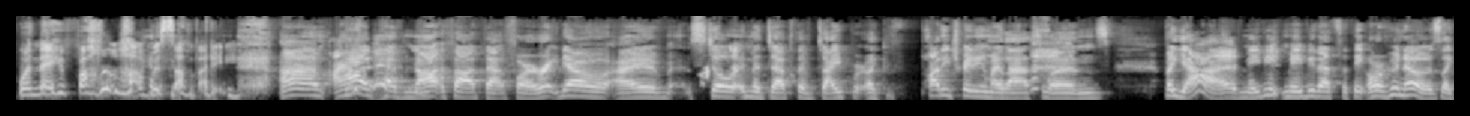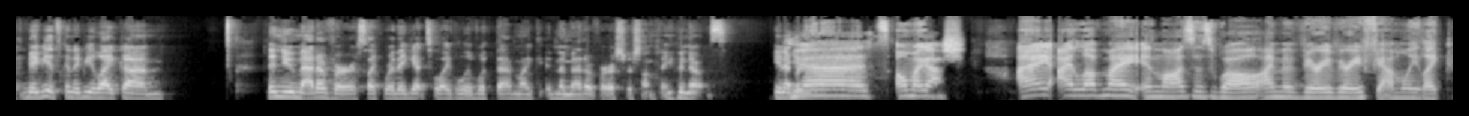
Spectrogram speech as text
when they fall in love with somebody? Um, I have not thought that far. Right now I'm still in the depth of diaper like potty training my last ones. But yeah, maybe maybe that's the thing or who knows? Like maybe it's going to be like um the new metaverse like where they get to like live with them like in the metaverse or something. Who knows? You never yes. Know. Oh my gosh. I, I love my in-laws as well. I'm a very, very family, like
